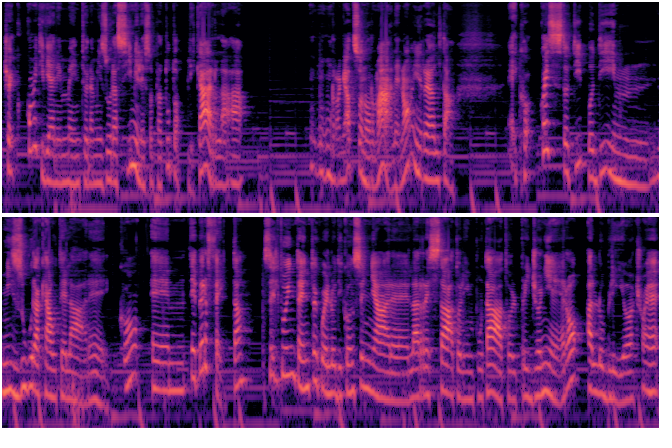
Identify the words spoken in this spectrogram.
Cioè, come ti viene in mente una misura simile e soprattutto applicarla a un ragazzo normale, no? In realtà. Ecco, questo tipo di mm, misura cautelare, ecco, è, è perfetta se il tuo intento è quello di consegnare l'arrestato, l'imputato, il prigioniero all'oblio, cioè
